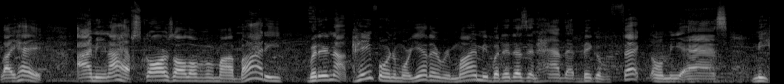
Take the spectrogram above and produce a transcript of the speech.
Like, hey, I mean, I have scars all over my body, but they're not painful anymore. Yeah, they remind me, but it doesn't have that big of effect on me as me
